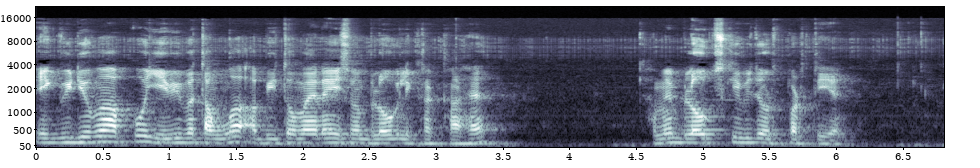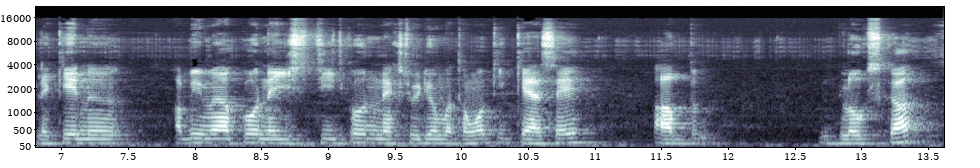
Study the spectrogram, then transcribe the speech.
एक वीडियो में आपको ये भी बताऊँगा। अभी तो मैंने इसमें ब्लॉग लिख रखा है। हमें ब्लॉग्स की भी ज़रूरत पड़ती है। लेकिन, अभी मैं आपको नई इस चीज़ को नेक्स्ट वीडियो में बताऊँगा कि कैसे आप ब्लॉग्स का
